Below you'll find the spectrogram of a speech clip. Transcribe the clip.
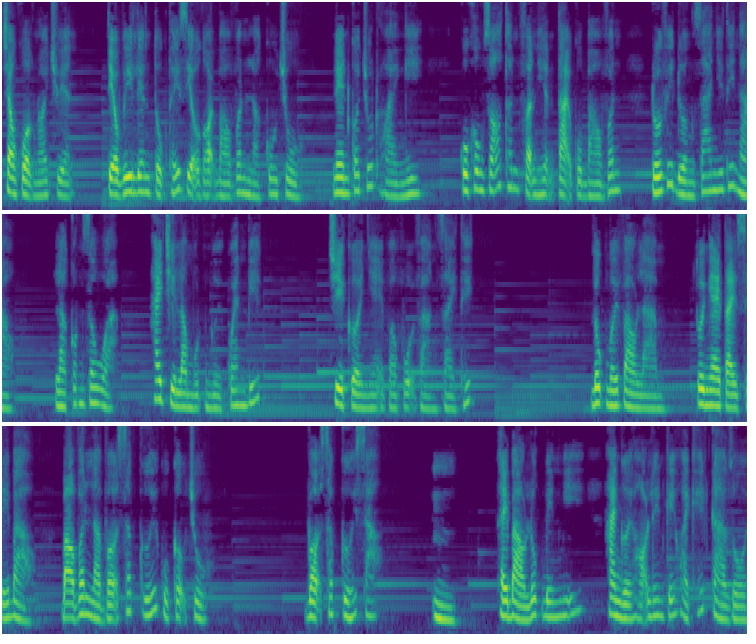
Trong cuộc nói chuyện, Tiểu Vi liên tục thấy Diệu gọi Bảo Vân là cô chủ, nên có chút hoài nghi. Cô không rõ thân phận hiện tại của Bảo Vân đối với đường ra như thế nào. Là con dâu à? Hay chỉ là một người quen biết? Chị cười nhẹ và vội vàng giải thích. Lúc mới vào làm, tôi nghe tài xế bảo Bảo Vân là vợ sắp cưới của cậu chủ. Vợ sắp cưới sao? Ừ, thầy bảo lúc bên Mỹ, hai người họ lên kế hoạch hết cả rồi.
